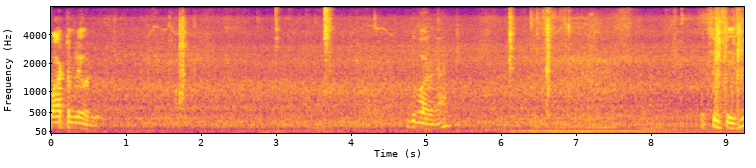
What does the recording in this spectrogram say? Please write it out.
பாட்டம்லேயும் வருது. இது பாருங்கள் எக்ஸல் சைஸு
